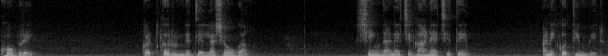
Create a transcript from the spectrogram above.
खोबरे. कट करून घेतलेला शेवगा शेंगदाण्याचे घाण्याचे तेल आणि कोथिंबीर.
